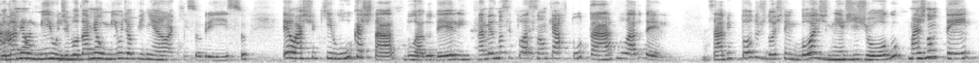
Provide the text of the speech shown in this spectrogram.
Vou dar minha humilde, vou dar minha humilde opinião aqui sobre isso. Eu acho que Lucas está do lado dele na mesma situação que Arthur está do lado dele. Sabe? Todos os dois têm boas linhas de jogo, mas não tem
